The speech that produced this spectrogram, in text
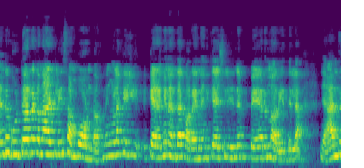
എന്റെ കൂട്ടുകാരുടെ നാട്ടിൽ ഈ സംഭവം ഉണ്ടോ? നിങ്ങളൊക്കെ ഈ കിഴങ്ങിന് എന്താ പറയുന്നത് എനിക്ക് ആക്ച്വലി ഇതിന്റെ പേരൊന്നും അറിയത്തില്ല. ഞാൻ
